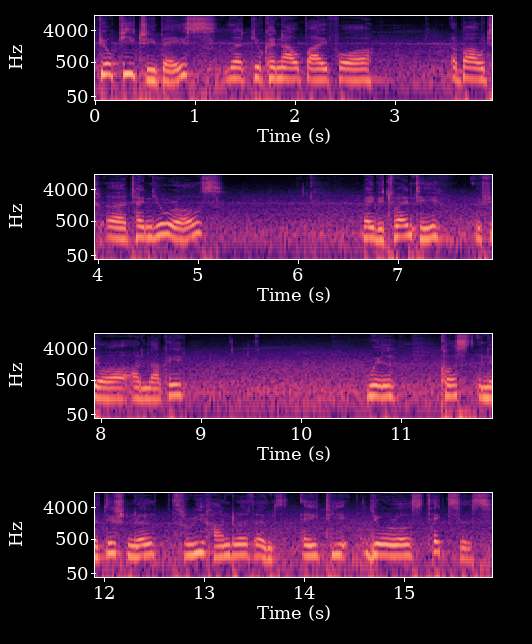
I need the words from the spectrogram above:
pure Petri base that you can now buy for about uh, 10 euros, maybe 20 if you are unlucky, will cost an additional 380 euros taxes.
